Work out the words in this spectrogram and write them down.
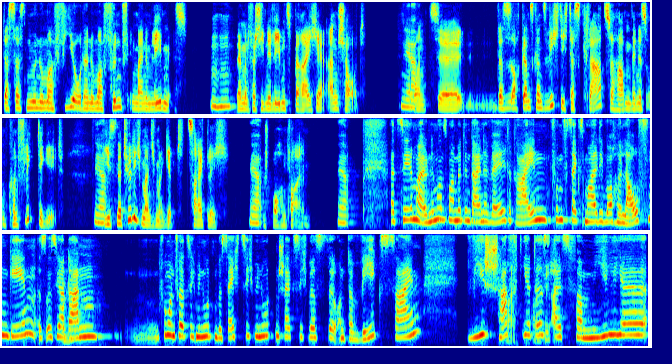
dass das nur Nummer vier oder Nummer fünf in meinem Leben ist. mhm. wenn man verschiedene Lebensbereiche anschaut. Ja. Und äh, das ist auch ganz, ganz wichtig, das klar zu haben, wenn es um Konflikte geht, ja. die es natürlich manchmal gibt, zeitlich ja. gesprochen vor allem. Ja. Erzähl mal, nimm uns mal mit in deine Welt rein. Fünf, sechs Mal die Woche laufen gehen. Es ist ja mhm. dann 45 Minuten bis 60 Minuten, schätze ich, wirst du unterwegs sein. Wie schafft ihr das als Familie,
